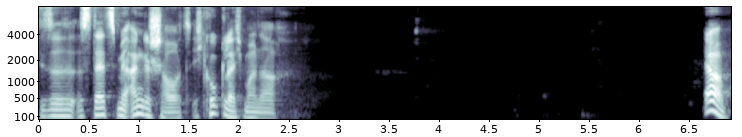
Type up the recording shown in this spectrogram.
diese Stats mir angeschaut. Ich gucke gleich mal nach. Ja,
